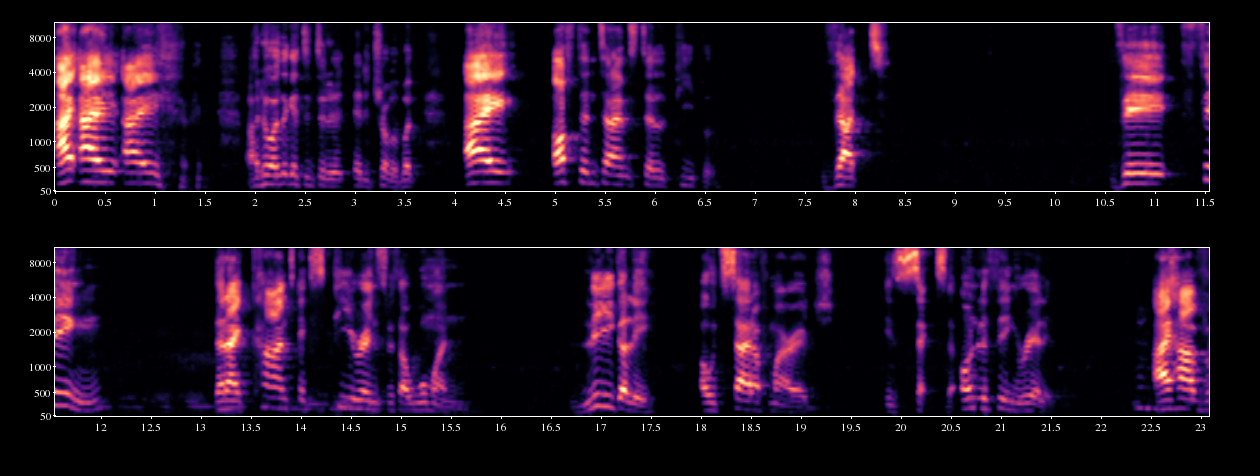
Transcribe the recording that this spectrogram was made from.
I I I I don't want to get into the, any trouble, but I oftentimes tell people that the thing that I can't experience with a woman legally outside of marriage is sex. The only thing really. Mm-hmm. I have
